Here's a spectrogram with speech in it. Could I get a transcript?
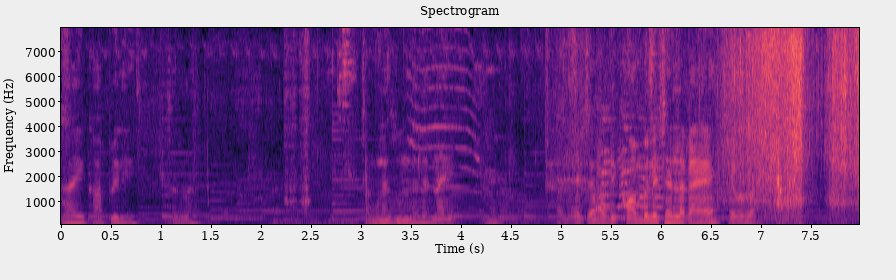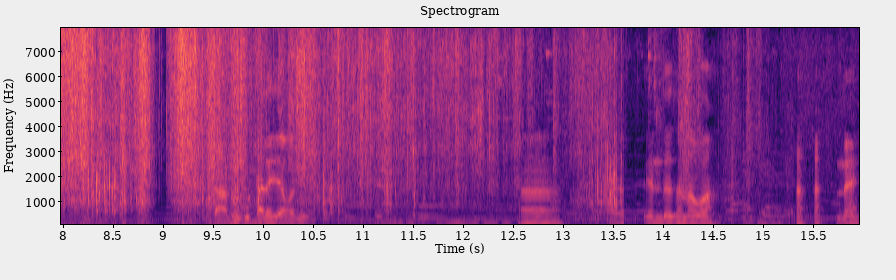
काही कापेली सगळं. चांगलं जून झाले नाही आणि ह्याच्यामध्ये कॉम्बिनेशनला काय आहे? हे बघा. तांदूळ कुठं आले याच्यामध्ये हा यंदाचा नवा नाही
